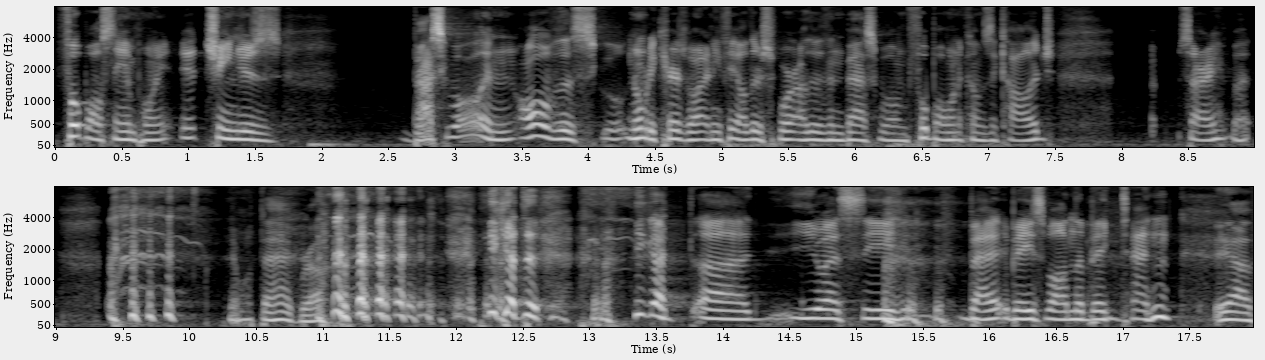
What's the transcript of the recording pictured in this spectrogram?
football standpoint. It changes basketball and all of the school. Nobody cares about anything other sport other than basketball and football when it comes to college. Sorry, but Yeah, what the heck, bro? you got the you got uh, USC ba- baseball in the Big Ten. yeah.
